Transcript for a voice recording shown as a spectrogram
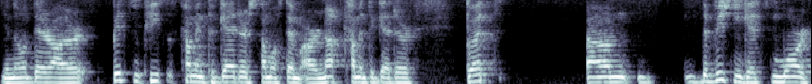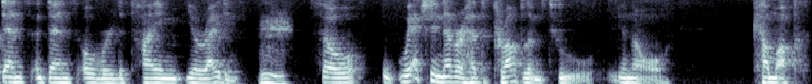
You know, there are bits and pieces coming together. Some of them are not coming together, but um, the vision gets more dense and dense over the time you're writing. Mm. So we actually never had the problem to, you know, come up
